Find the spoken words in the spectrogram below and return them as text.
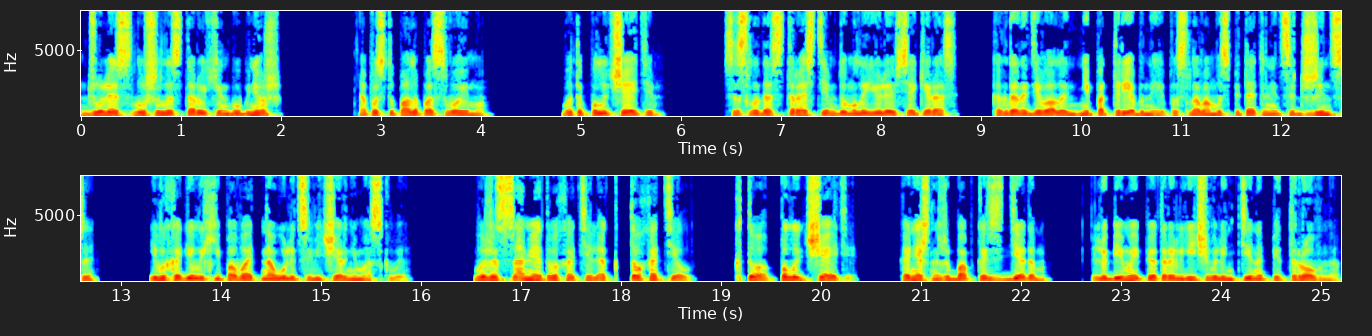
Джулия слушала старухин бубнеж, а поступала по-своему. Вот и получайте. Со сладострастием думала Юлия всякий раз, когда надевала непотребные, по словам воспитательницы, джинсы и выходила хиповать на улице вечерней Москвы. Вы же сами этого хотели. А кто хотел? Кто? Получайте. Конечно же, бабка с дедом, любимый Петр Ильич Валентина Петровна.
